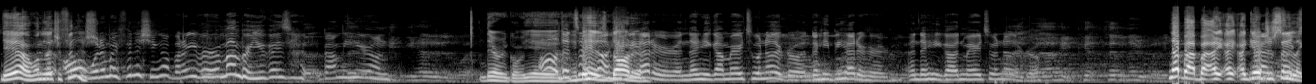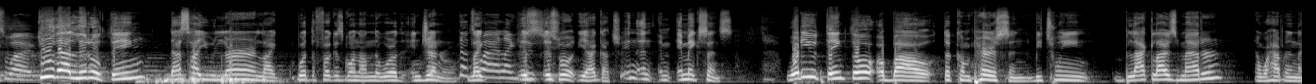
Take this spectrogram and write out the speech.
Yeah, yeah, I want to let you oh, finish. Oh, what am I finishing up? I don't even remember. You guys got me here on. there we go. Yeah, Oh, yeah. that's he beat it. his No, daughter. he beheaded her, and then he got married to another girl, and then he beheaded her, and then he got married to another girl. No, but, but I, I, I get what you're saying. Like six wives. through that little thing, that's how you learn like what the fuck is going on in the world in general. That's like, why I like it's, it's history. what, yeah, I got you, and, and, and it makes sense. What do you think though about the comparison between Black Lives Matter and what happened in the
